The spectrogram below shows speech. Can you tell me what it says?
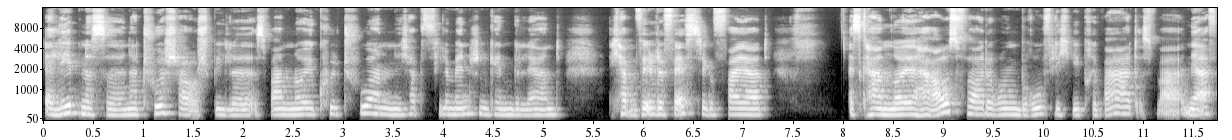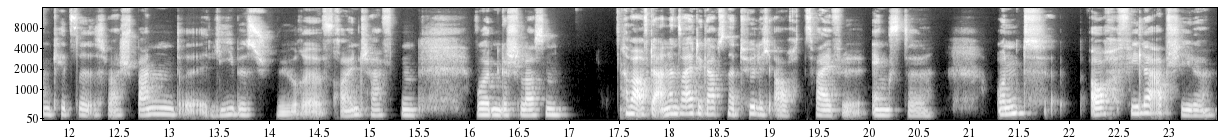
Erlebnisse, Naturschauspiele, es waren neue Kulturen, ich habe viele Menschen kennengelernt, ich habe wilde Feste gefeiert. Es kamen neue Herausforderungen, beruflich wie privat. Es war Nervenkitzel, es war spannend. Liebesschwüre, Freundschaften wurden geschlossen. Aber auf der anderen Seite gab es natürlich auch Zweifel, Ängste und auch viele Abschiede,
